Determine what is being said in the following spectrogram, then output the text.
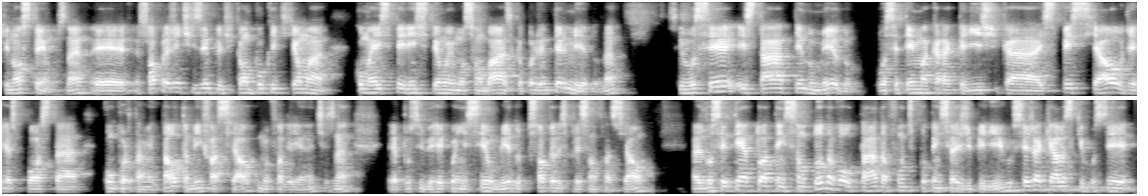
que nós temos, né? É, só para a gente exemplificar um pouco o que é uma, como é a experiência de ter uma emoção básica, por exemplo, ter medo, né? Se você está tendo medo, você tem uma característica especial de resposta comportamental, também facial, como eu falei antes, né? É possível reconhecer o medo só pela expressão facial, mas você tem a tua atenção toda voltada a fontes potenciais de perigo, seja aquelas que você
